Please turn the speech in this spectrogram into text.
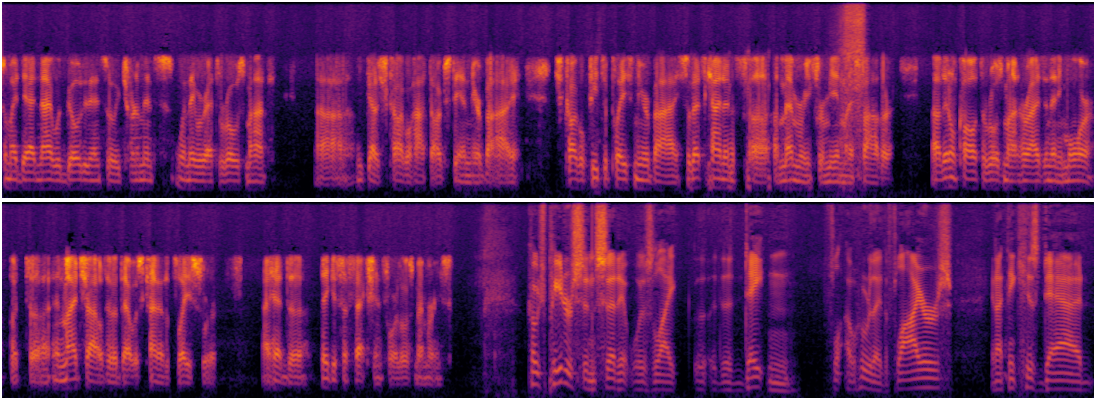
so my dad and I would go to the NCAA tournaments when they were at the Rosemont. Uh, we've got a Chicago hot dog stand nearby, Chicago pizza place nearby. So that's kind of uh, a memory for me and my father. Uh, they don't call it the Rosemont Horizon anymore, but uh, in my childhood, that was kind of the place where I had the biggest affection for those memories. Coach Peterson said it was like the Dayton, who are they, the Flyers? And I think his dad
